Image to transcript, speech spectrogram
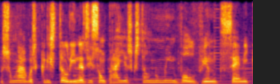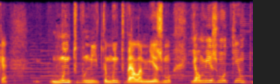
mas são águas cristalinas e são praias que estão numa envolvente cénica muito bonita, muito bela mesmo, e ao mesmo tempo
